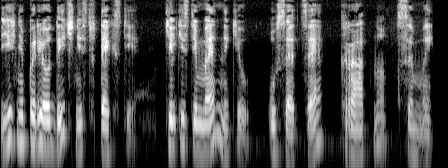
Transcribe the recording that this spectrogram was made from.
їхня періодичність в тексті, кількість іменників усе це кратно семи.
